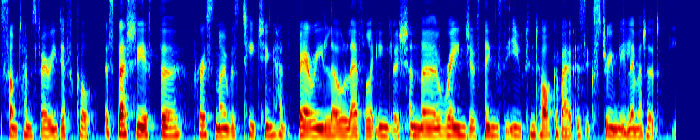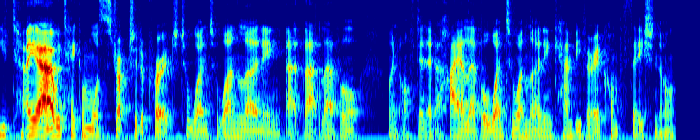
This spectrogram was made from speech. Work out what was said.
sometimes very difficult, especially if the person I was teaching had very low level English and the range of things that you can talk about is extremely limited. You t- yeah, I would take a more structured approach to one to one learning at that level. When often at a higher level, one to one learning can be very conversational.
